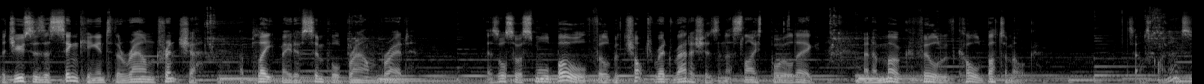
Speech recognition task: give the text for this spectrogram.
The juices are sinking into the round trencher, a plate made of simple brown bread. There's also a small bowl filled with chopped red radishes and a sliced boiled egg, and a mug filled with cold buttermilk. Sounds quite nice.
